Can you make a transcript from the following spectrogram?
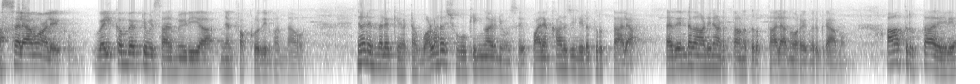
അസ്സലാമു അലൈക്കും welcome back to Visal media. ഞാൻ ഫക്രുദ്ദീൻ പന്താവ് ഞാൻ ഇന്നലെ കേട്ട വളരെ ഷോക്കിംഗ് ആയ ന്യൂസ് പാലക്കാട് ജില്ലയിലെ തൃത്താല. അതായത് എന്റെ നാടിനടുത്താണ് തൃത്താല എന്ന് പറയുന്ന ഒരു ഗ്രാമം. ആ തൃത്താലയിൽ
